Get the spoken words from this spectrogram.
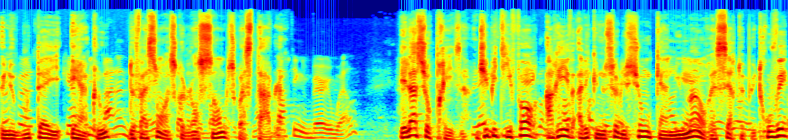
une bouteille et un clou, de façon à ce que l'ensemble soit stable. Et la surprise, GPT-4 arrive avec une solution qu'un humain aurait certes pu trouver,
